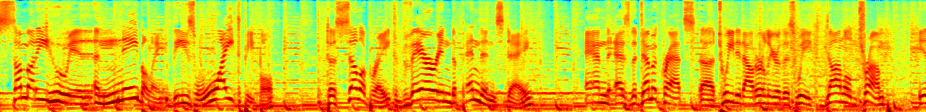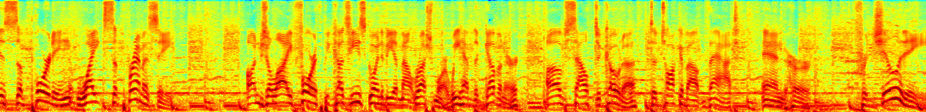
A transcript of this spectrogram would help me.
somebody who is enabling these white people to celebrate their Independence Day. And as the Democrats uh, tweeted out earlier this week, Donald Trump is supporting white supremacy on July 4th because he's going to be at Mount Rushmore. We have the governor of South Dakota to talk about that and her fragility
